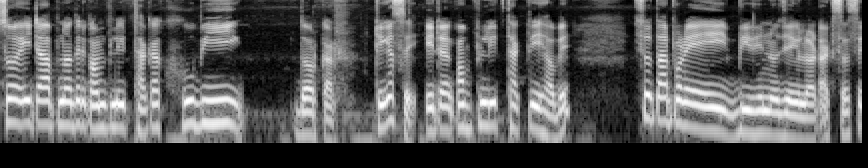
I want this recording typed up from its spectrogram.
সো এটা আপনাদের কমপ্লিট থাকা খুবই দরকার, ঠিক আছে? এটা কমপ্লিট থাকতেই হবে। সো তারপরে এই বিভিন্ন যেগুলো টাস্ক আছে,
